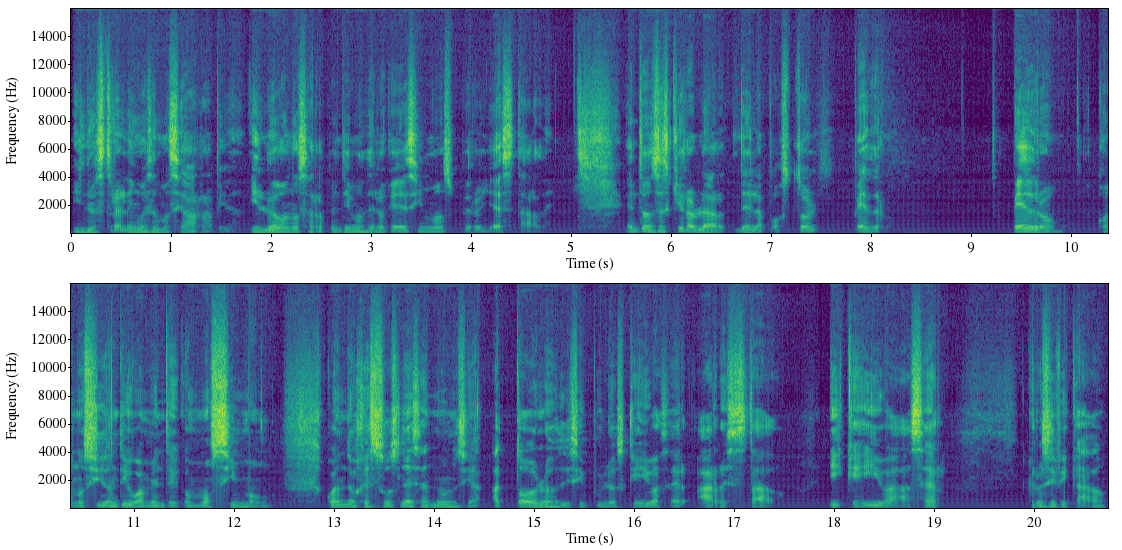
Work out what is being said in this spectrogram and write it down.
Y nuestra lengua es demasiado rápida. Y luego nos arrepentimos de lo que decimos, pero ya es tarde. Entonces quiero hablar del apóstol Pedro. Pedro conocido antiguamente como Simón, cuando Jesús les anuncia a todos los discípulos que iba a ser arrestado y que iba a ser crucificado,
